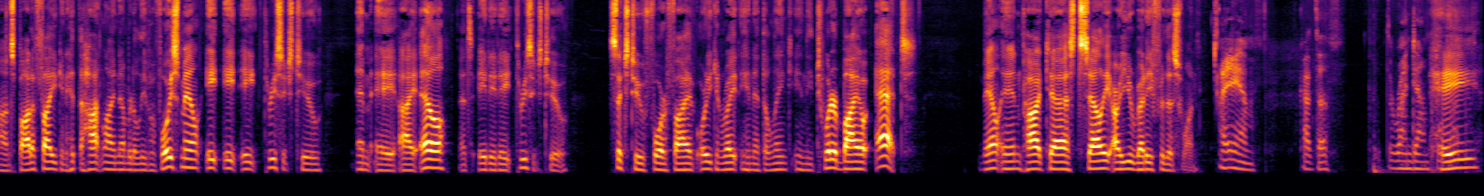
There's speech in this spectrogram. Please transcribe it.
on Spotify. You can hit the hotline number to leave a voicemail 888 362 MAIL. That's 888 362 6245. Or you can write in at the link in the Twitter bio at Mail In Podcast. Sally, are you ready for this one? I am. Got the the rundown. pulled up. Hey,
